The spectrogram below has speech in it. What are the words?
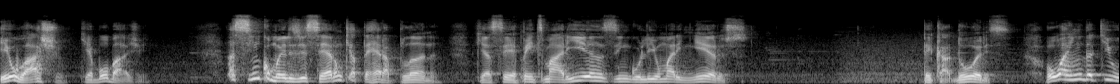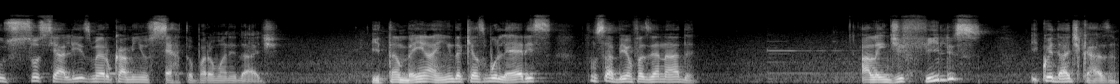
Eu acho que é bobagem. Assim como eles disseram que a Terra era plana, que as serpentes marias engoliam marinheiros, pecadores, ou ainda que o socialismo era o caminho certo para a humanidade. E também ainda que as mulheres não sabiam fazer nada, além de filhos e cuidar de casa.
